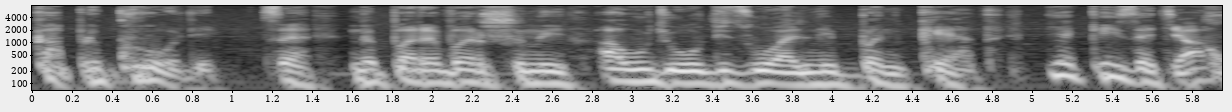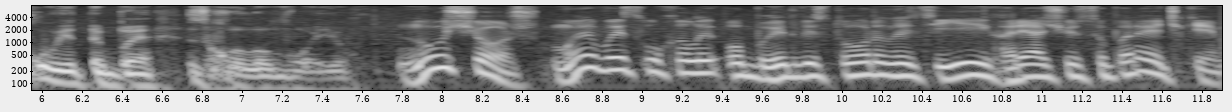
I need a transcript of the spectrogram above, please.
каплю крові. Це неперевершений аудіовізуальний бенкет, який затягує тебе з головою. Ну що ж, ми вислухали обидві сторони цієї гарячої суперечки.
